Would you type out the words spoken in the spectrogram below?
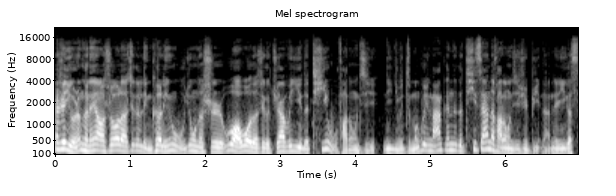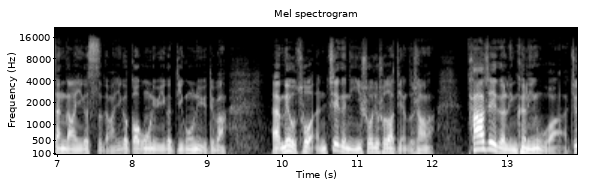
但是有人可能要说了，这个领克零五用的是沃尔沃的这个 GFE 的 T 五发动机，你你们怎么会拿跟这个 T 三的发动机去比呢？那一个三缸，一个四缸，一个高功率，一个低功率，对吧？哎，没有错，你这个你一说就说到点子上了。它这个领克零五啊，就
